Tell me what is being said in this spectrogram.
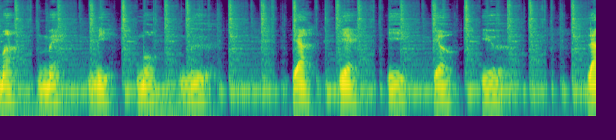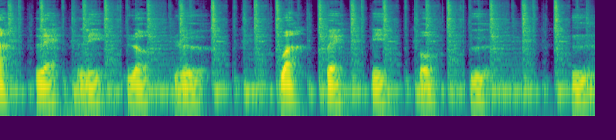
まめみもむや ye いよゆられりろるわべいおううん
